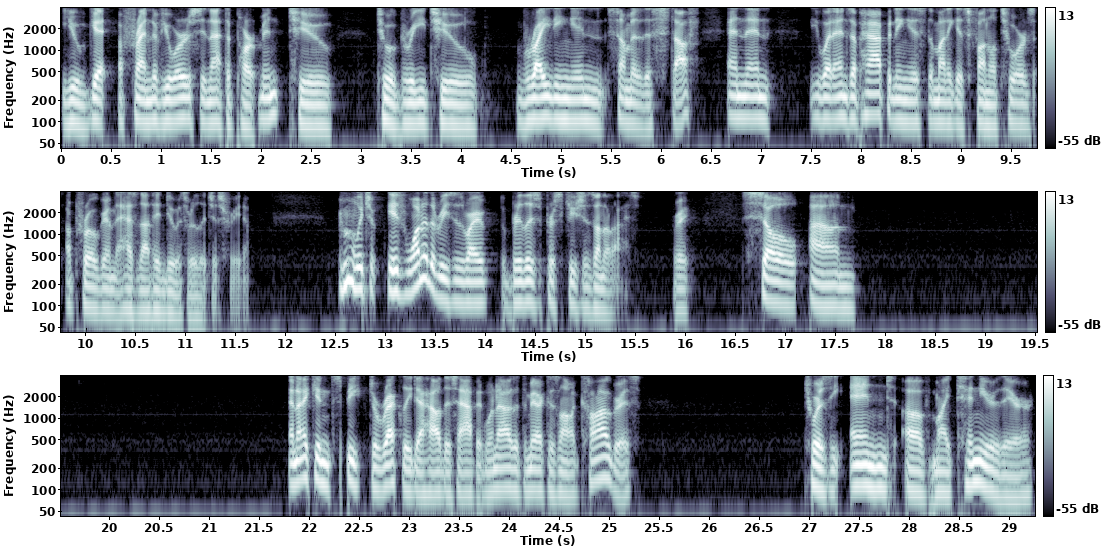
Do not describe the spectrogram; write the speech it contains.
you get a friend of yours in that department to to agree to writing in some of this stuff, and then what ends up happening is the money gets funneled towards a program that has nothing to do with religious freedom, which is one of the reasons why religious persecution is on the rise, right? So, um, and I can speak directly to how this happened. When I was at the American Islamic Congress, towards the end of my tenure there,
